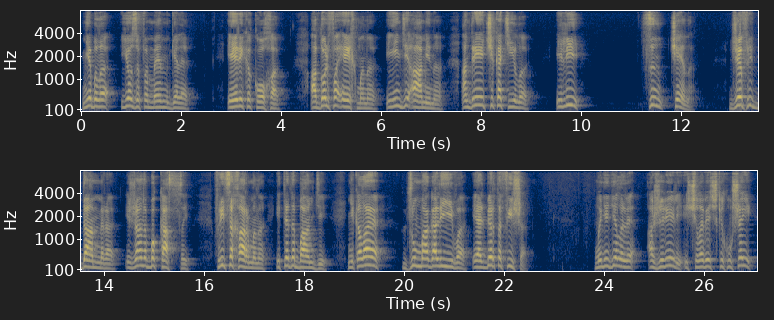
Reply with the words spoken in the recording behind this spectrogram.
Не было Йозефа Менгеля, Эрика Коха, Адольфа Эхмана, Инди Амина, Андрея Чикатила, Или Цинчена, Джеффри Даммера – и Жана Бокассы, Фрица Хармана и Теда Банди, Николая Джумагалиева и Альберта Фиша. Мы не делали ожерелья из человеческих ушей,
